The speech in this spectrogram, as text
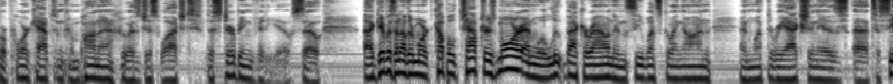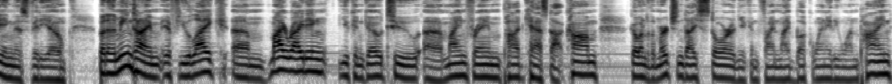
for poor Captain Campana, who has just watched disturbing video. So, uh, give us another more couple chapters more, and we'll loop back around and see what's going on and what the reaction is uh, to seeing this video. But in the meantime, if you like um, my writing, you can go to uh, mindframepodcast.com go into the merchandise store and you can find my book 181 pine.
